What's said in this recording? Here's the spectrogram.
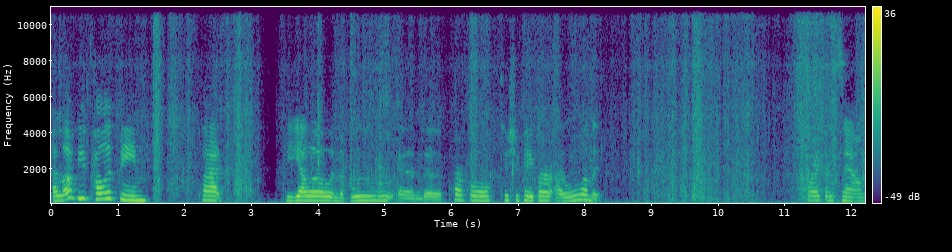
I love your color theme, Pat. The yellow and the blue and the purple tissue paper. I love it. Sorry for the sound.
